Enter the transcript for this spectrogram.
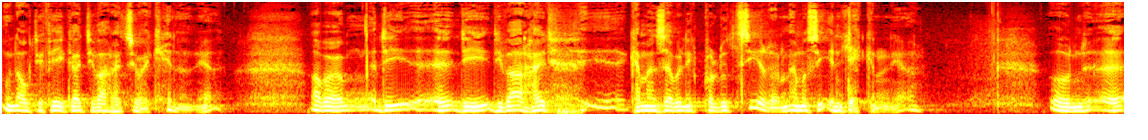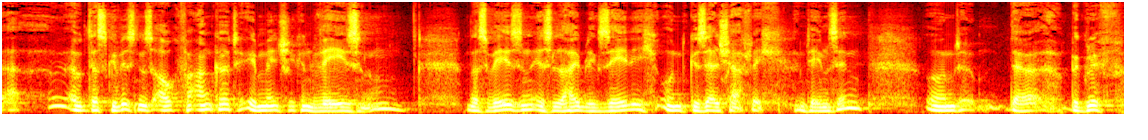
und auch die Fähigkeit, die Wahrheit zu erkennen. Ja. Aber die, äh, die, die Wahrheit kann man selber nicht produzieren, man muss sie entdecken. Ja? Und äh, das Gewissen ist auch verankert im menschlichen Wesen. Das Wesen ist leiblich, selig und gesellschaftlich in dem Sinn. Und der Begriff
